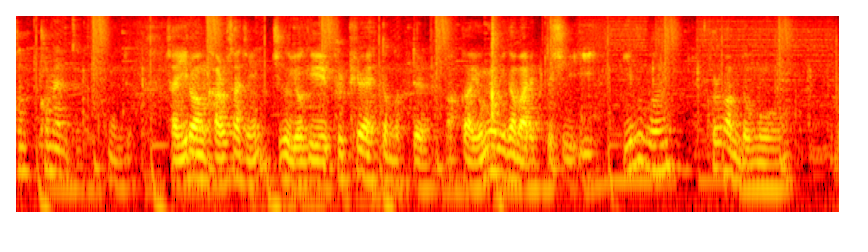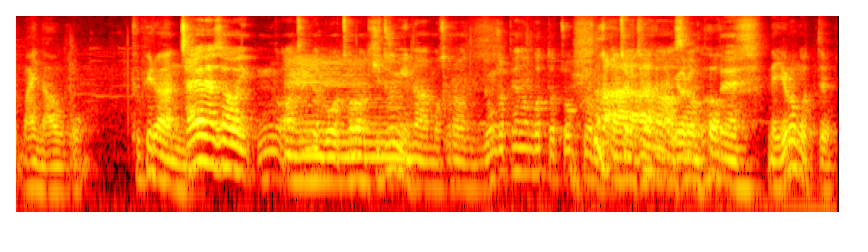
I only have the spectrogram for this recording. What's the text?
컨, 커멘트 코멘트. 자 이런 가로 사진 지금 여기 불필요했던 것들 아까 용현이가 말했듯이 이, 이 부분 컬러감 너무 많이 나오고 불필요한 자연에서 것 같은데 뭐 음. 저런 기둥이나 뭐 저런 용접해 놓은 것도 조금 아, 갑자기 튀어나와서 이런 거? 네. 네 이런 것들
